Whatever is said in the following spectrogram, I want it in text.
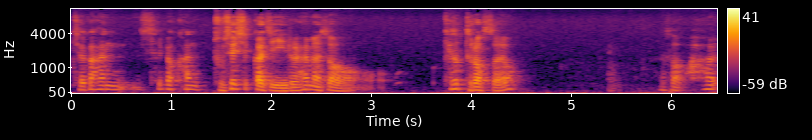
제가 한 새벽 한 두세 시까지 일을 하면서 계속 들었어요. 그래서 아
